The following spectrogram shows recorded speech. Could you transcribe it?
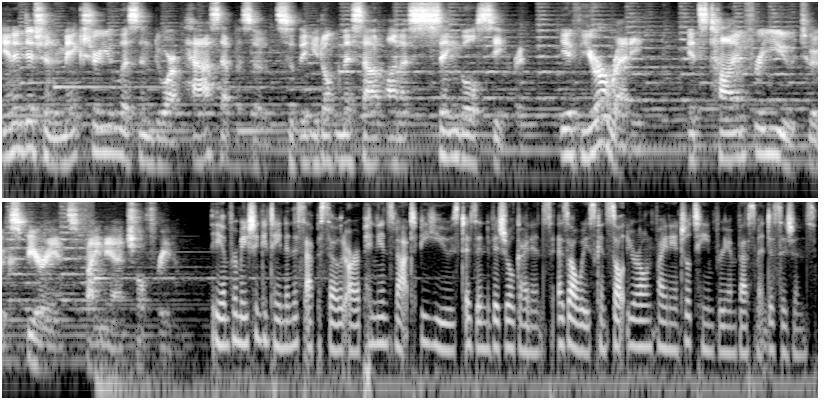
In addition, make sure you listen to our past episodes so that you don't miss out on a single secret. If you're ready, it's time for you to experience financial freedom. The information contained in this episode are opinions not to be used as individual guidance. As always, consult your own financial team for your investment decisions.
